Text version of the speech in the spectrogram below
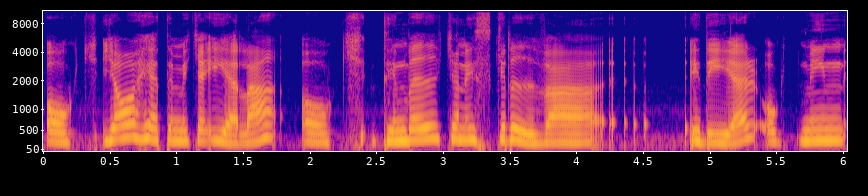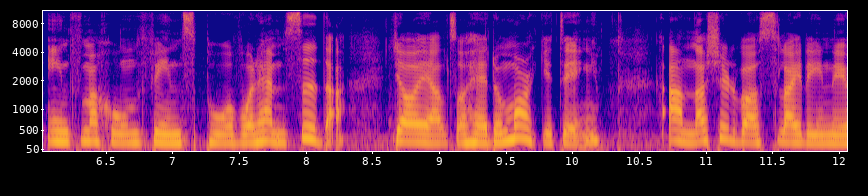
Och jag heter Mikaela och till mig kan ni skriva idéer och min information finns på vår hemsida. Jag är alltså Head of Marketing. Annars är det bara att slida in i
